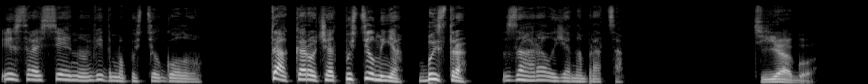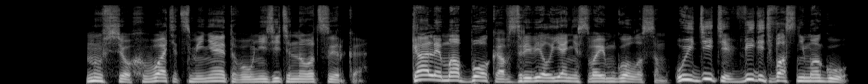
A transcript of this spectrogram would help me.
и с рассеянным видом опустил голову. «Так, короче, отпустил меня! Быстро!» — заорала я на братца. «Тьяго, ну все, хватит с меня этого унизительного цирка!» «Кале Мабока!» — взревел я не своим голосом. «Уйдите, видеть вас не могу!»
